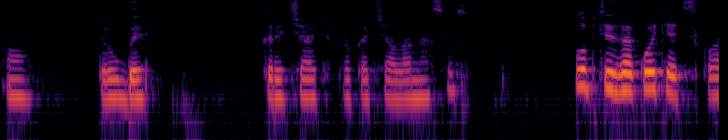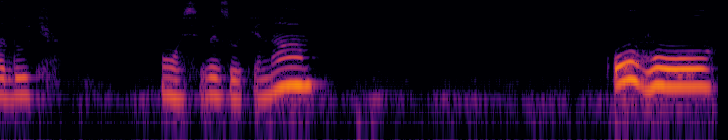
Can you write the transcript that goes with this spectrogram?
О, труби кричать, прокачала насос. Хлопці закотять, складуть. Ось, везуть і нам. Ого!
